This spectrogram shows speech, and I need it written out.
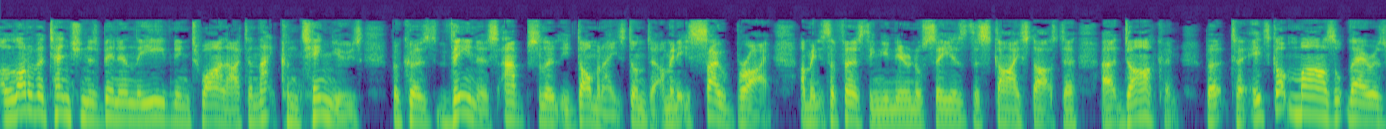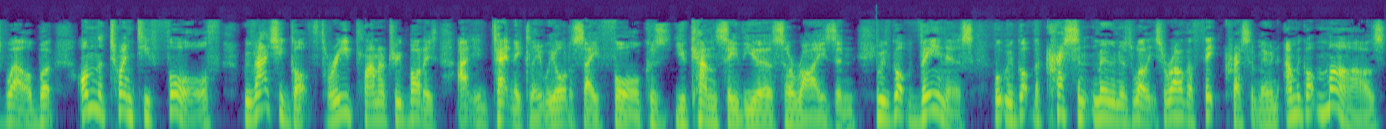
a lot of attention has been in the evening twilight, and that continues because Venus absolutely dominates, doesn't it? I mean, it's so bright. I mean, it's the first thing you near enough see as the sky starts to uh, darken. But uh, it's got Mars up there as well. But on the 24th, we've actually got three planetary bodies. Actually, technically, we ought to say four because you can see the Earth's horizon. We've got Venus, but we've got the crescent moon as well. It's a rather thick crescent moon, and we've got Mars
